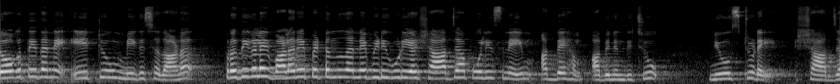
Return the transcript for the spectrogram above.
ലോകത്തെ തന്നെ ഏറ്റവും മികച്ചതാണ്. പ്രതികളെ വളരെ പെട്ടെന്ന് തന്നെ പിടികൂടിയ ഷാർജ പോലീസിനെയും അദ്ദേഹം അഭിനന്ദിച്ചു. News today Sharjah.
